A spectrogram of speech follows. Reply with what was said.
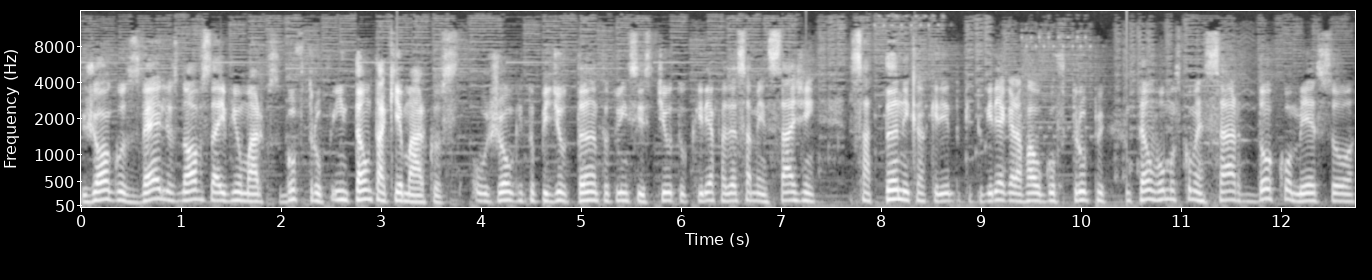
jogos velhos, novos, aí vinha o Marcos, Goof Troop. Então tá aqui, Marcos, o jogo que tu pediu tanto, tu insistiu, tu queria fazer essa mensagem satânica, querido, que tu queria gravar o Goof Troop. Então vamos começar do começo.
